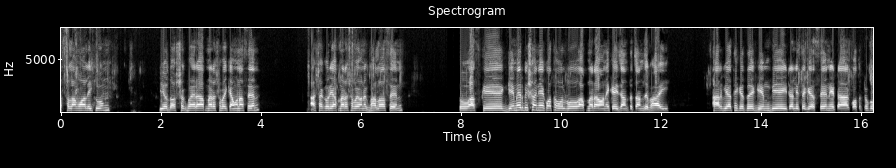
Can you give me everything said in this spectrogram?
আসসালামু আলাইকুম। প্রিয় দর্শক ভাইরা, আপনারা সবাই কেমন আছেন? আশা করি আপনারা সবাই অনেক ভালো আছেন। তো আজকে গেমের বিষয় নিয়ে কথা বলব। আপনারা অনেকেই জানতে চান যে, ভাই, সার্বিয়া থেকে যে গেম দিয়ে ইটালিতে গেছেন, এটা কতটুকু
